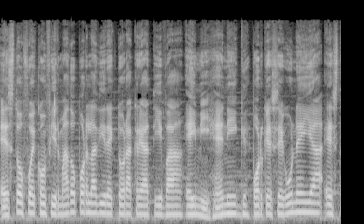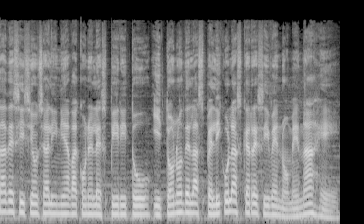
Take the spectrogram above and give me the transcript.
Esto fue confirmado por la directora creativa Amy Hennig porque según ella esta decisión se alineaba con el espíritu y tono de las películas que reciben homenaje.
